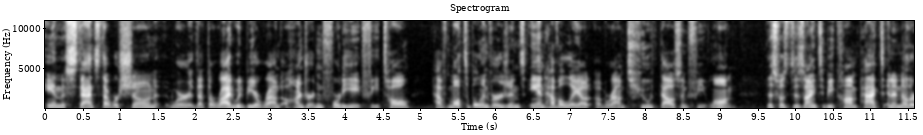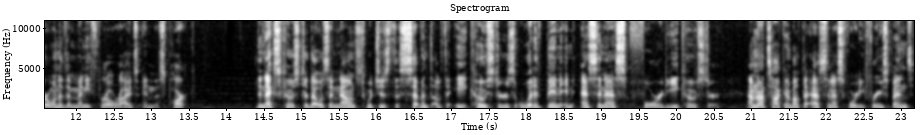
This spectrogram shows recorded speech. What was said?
and the stats that were shown were that the ride would be around 148 feet tall, have multiple inversions, and have a layout of around 2,000 feet long. This was designed to be compact and another one of the many thrill rides in this park. The next coaster that was announced, which is the seventh of the eight coasters, would have been an S&S 4D coaster. I'm not talking about the S&S 4D free spins,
